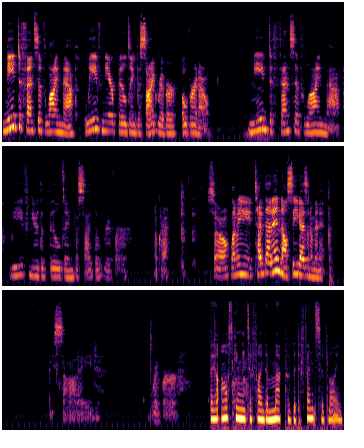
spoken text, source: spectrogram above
Need defensive line map. Leave near building beside river. Over and out. Need defensive line map. Leave near the building beside the river. Okay. So let me type that in. I'll see you guys in a minute. Beside river. They are asking me to find a map of the defensive line.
